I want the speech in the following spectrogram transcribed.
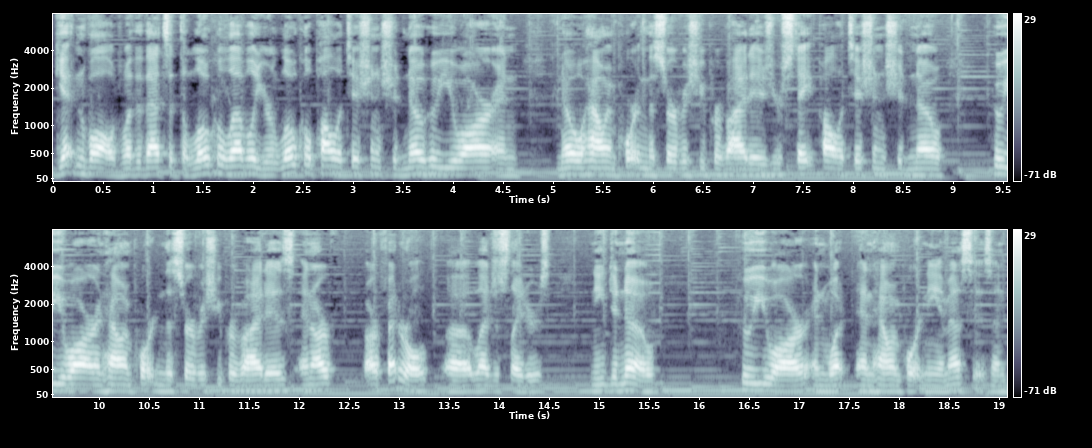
get involved, whether that's at the local level, your local politician should know who you are and know how important the service you provide is. Your state politicians should know who you are and how important the service you provide is. And our, our federal uh, legislators need to know who you are and what and how important EMS is. And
